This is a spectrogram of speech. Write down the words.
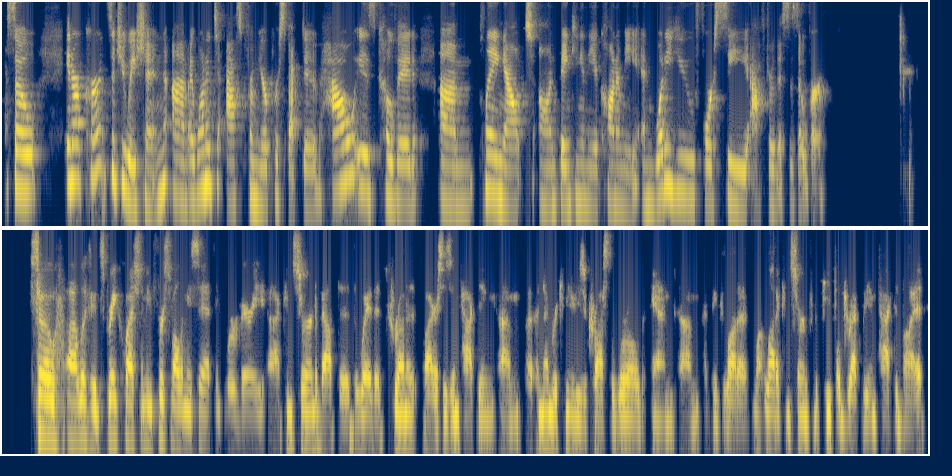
so in our current situation, um, I wanted to ask from your perspective how is COVID um, playing out on banking and the economy, and what do you foresee after this is over? So, uh, look, it's a great question. I mean, first of all, let me say I think we're very uh, concerned about the the way that coronavirus is impacting um, a number of communities across the world, and um, I think a lot of a lot of concern for the people directly impacted by it.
